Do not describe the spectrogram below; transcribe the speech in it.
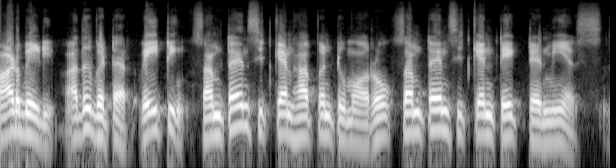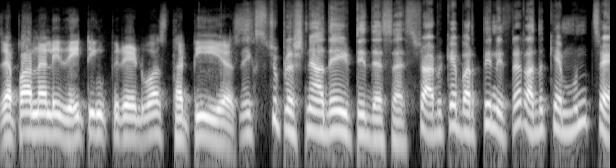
ಮಾಡಬೇಡಿ ಅದು better waiting times it can happen tomorrow times it can take ten years Japan ಅಲ್ಲಿ waiting period was thirty years next ಪ್ರಶ್ನೆ ಅದೇ ಇಟ್ಟಿದ್ದೆ ಸರ್. ಸೊ ಅದಕ್ಕೆ ಬರ್ತೀನಿ ಸರ್. ಅದಕ್ಕೆ ಮುಂಚೆ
